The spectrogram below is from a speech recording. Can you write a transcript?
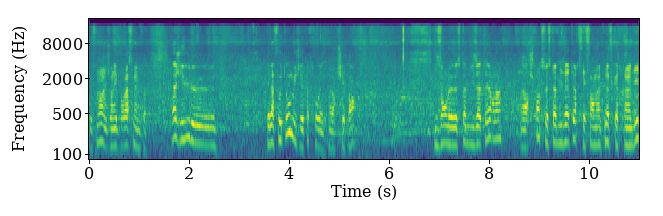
que sinon j'en ai pour la semaine. Quoi. Là j'ai vu le. a la photo mais je l'ai pas trouvé, alors je sais pas. Ils ont le stabilisateur là. Alors je pense que le stabilisateur c'est 129,90.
